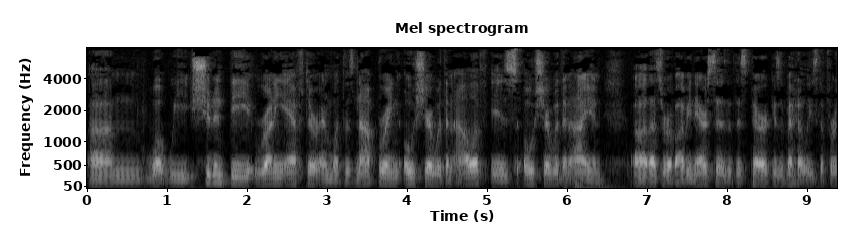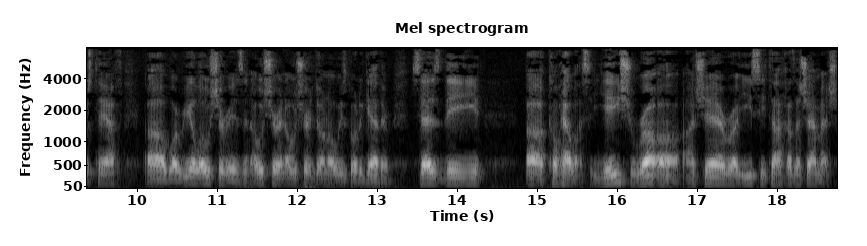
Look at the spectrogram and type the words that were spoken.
um, what we shouldn't be running after, and what does not bring Osher with an Aleph is Osher with an Ayin. Uh, that's where Aviner says that this parak is about at least the first half. Uh, what real Osher is, and Osher and Osher don't always go together. Says the uh, Koheles. Yesh ra'a asher ra'isi tachas hashemesh.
